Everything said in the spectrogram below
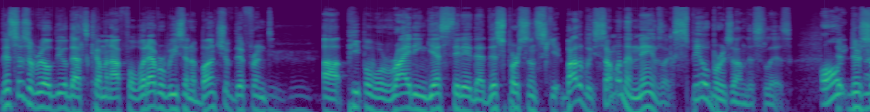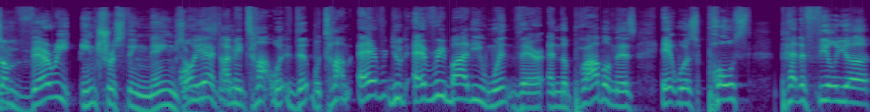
this is a real deal that's coming out for whatever reason. A bunch of different mm-hmm. uh, people were writing yesterday that this person's. By the way, some of the names, like Spielberg's on this list. Oh, there's some very interesting names. Oh yeah, I mean, Tom, Tom, every, dude, everybody went there, and the problem is, it was post pedophilia,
